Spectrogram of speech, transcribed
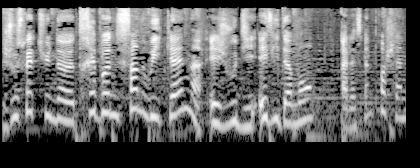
Je vous souhaite une euh, très bonne fin de week-end et je vous dis évidemment à la semaine prochaine.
